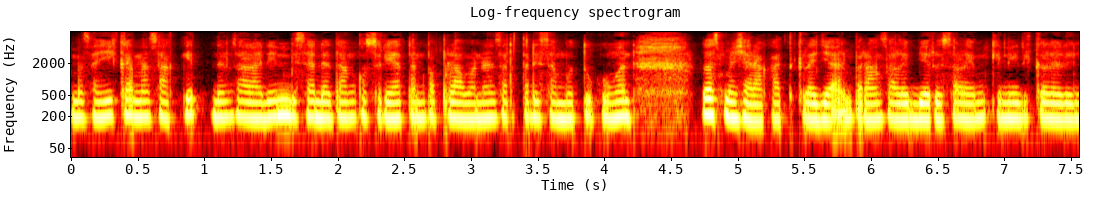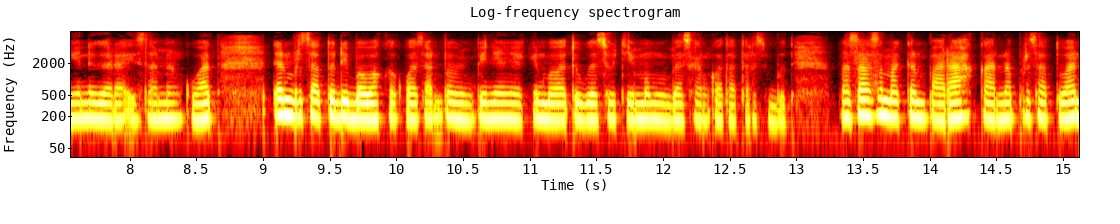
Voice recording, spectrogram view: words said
Masehi karena sakit dan Saladin bisa datang ke Suriah tanpa perlawanan serta disambut dukungan luas masyarakat. Kerajaan Perang Salib Yerusalem kini dikelilingi negara Islam yang kuat dan bersatu di bawah kekuasaan pemimpin yang yakin bahwa tugas suci membebaskan kota tersebut. Masalah semakin parah karena persatuan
